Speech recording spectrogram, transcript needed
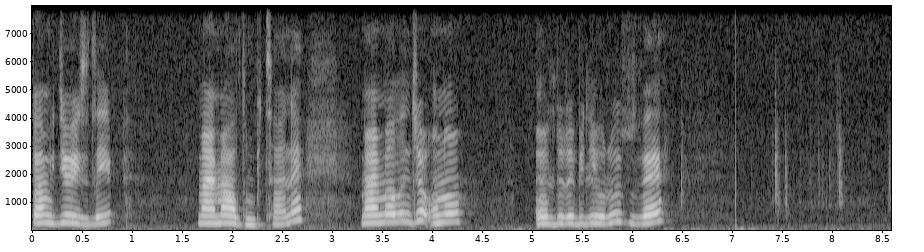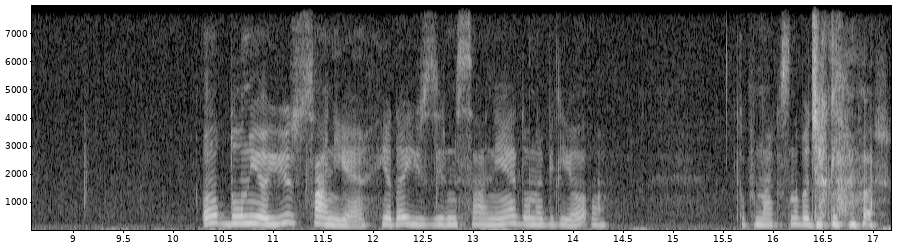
Ben video izleyip mermi aldım bir tane. Mermi alınca onu öldürebiliyoruz ve o donuyor 100 saniye ya da 120 saniye donabiliyor o. Kapının arkasında bacaklar var.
